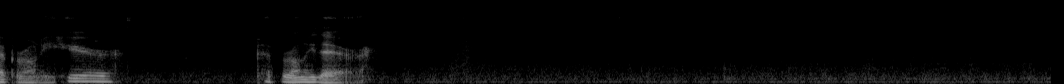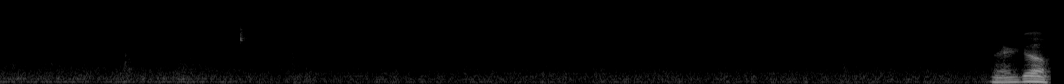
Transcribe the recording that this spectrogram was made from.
Pepperoni here pepperoni there. There you go.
